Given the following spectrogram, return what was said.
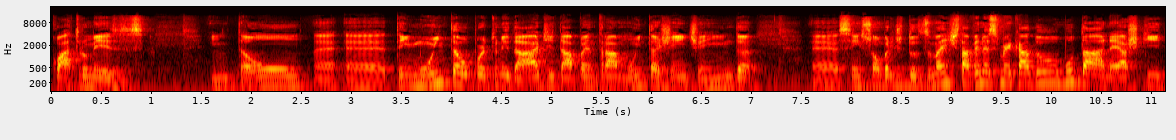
quatro meses. Então é, é, tem muita oportunidade, dá para entrar muita gente ainda. É, sem sombra de dúvidas. Mas a gente está vendo esse mercado mudar, né? Acho que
